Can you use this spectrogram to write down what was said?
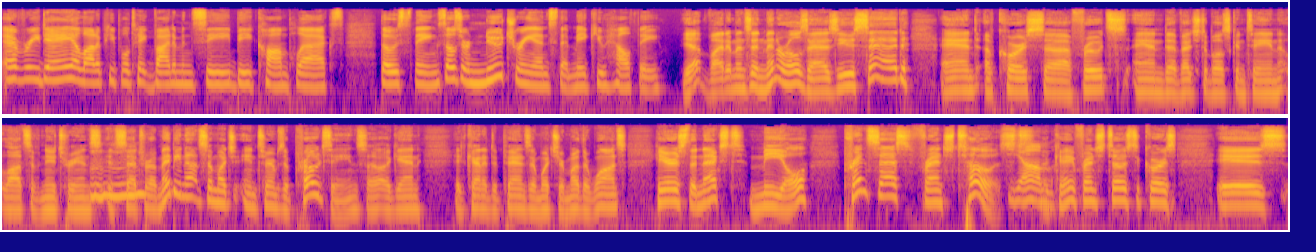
every day. A lot of people take vitamin C, B complex, those things. Those are nutrients that make you healthy. Yep, vitamins and minerals, as you said. And of course, uh, fruits and uh, vegetables contain lots of nutrients, mm -hmm. etc. Maybe not so much in terms of protein. So, again, it kind of depends on what your mother wants. Here's the next meal Princess French toast. Yum. Okay, French toast, of course, is,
